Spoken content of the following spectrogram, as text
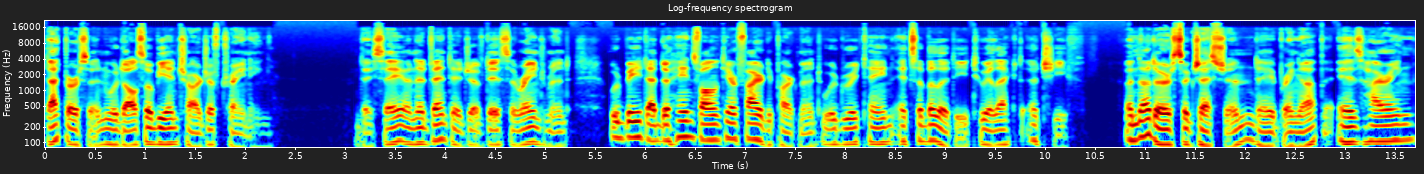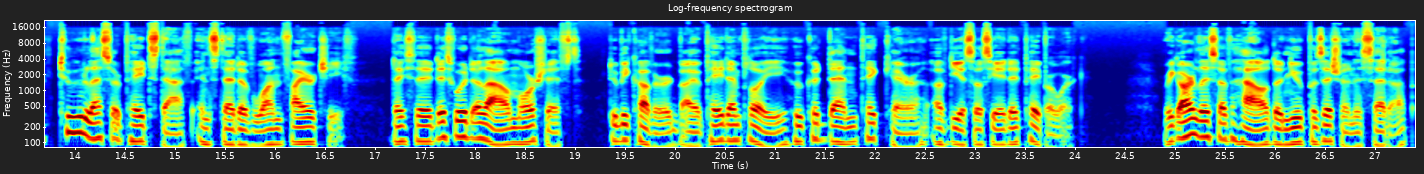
That person would also be in charge of training. They say an advantage of this arrangement would be that the Haines Volunteer Fire Department would retain its ability to elect a chief. Another suggestion they bring up is hiring two lesser paid staff instead of one fire chief. They say this would allow more shifts to be covered by a paid employee who could then take care of the associated paperwork. Regardless of how the new position is set up,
